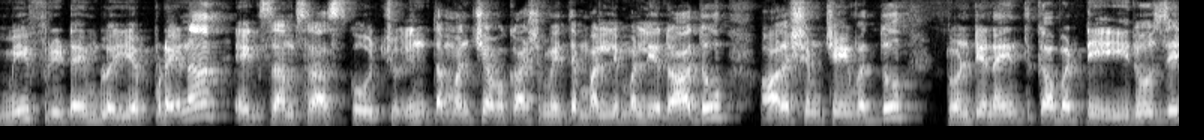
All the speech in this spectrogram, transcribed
మీ ఫ్రీ టైంలో ఎప్పుడైనా ఎగ్జామ్స్ రాసుకోవచ్చు. ఇంత మంచి అవకాశం అయితే మళ్ళీ మళ్ళీ రాదు. ఆలస్యం చేయవద్దు. ట్వంటీ నైన్త్ కాబట్టి ఈ రోజే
